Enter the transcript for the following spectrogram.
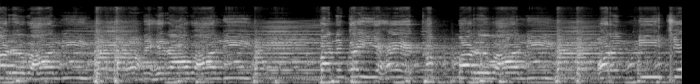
खप्पर वाली मेहरा वाली बन गई है खप्पर वाली और नीचे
